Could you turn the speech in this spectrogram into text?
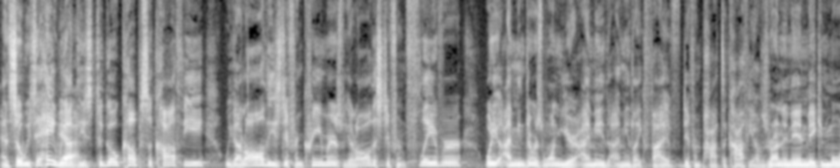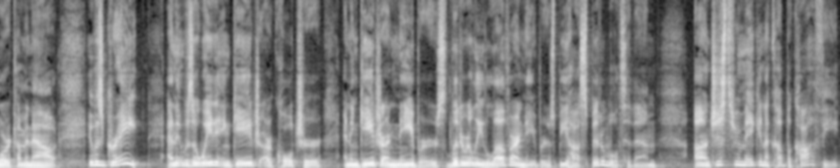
And so we say, hey, we got these to go cups of coffee. We got all these different creamers. We got all this different flavor. What do you, I mean, there was one year I made, I made like five different pots of coffee. I was running in, making more, coming out. It was great. And it was a way to engage our culture and engage our neighbors, literally love our neighbors, be hospitable to them, uh, just through making a cup of coffee.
